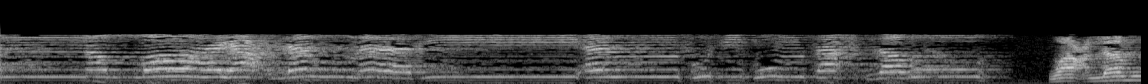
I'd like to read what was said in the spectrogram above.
أن الله يعلم ما في أنفسكم فاحذروه. واعلموا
